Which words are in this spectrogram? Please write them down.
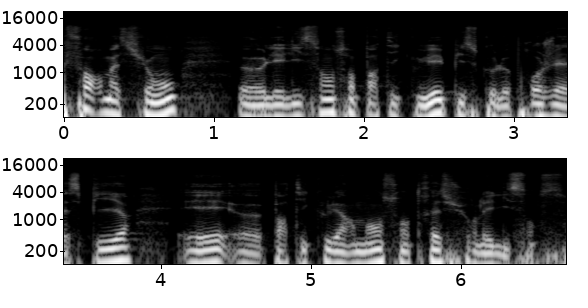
formations, euh, les licences en particulier, puisque le projet Aspire est euh, particulièrement centré sur les licences.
